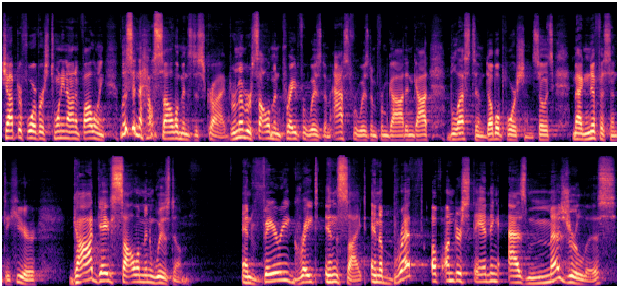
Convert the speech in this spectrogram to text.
Chapter 4, verse 29 and following. Listen to how Solomon's described. Remember, Solomon prayed for wisdom, asked for wisdom from God, and God blessed him, double portion. So it's magnificent to hear. God gave Solomon wisdom and very great insight, and a breadth of understanding as measureless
